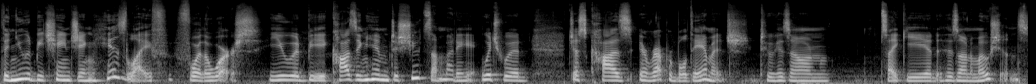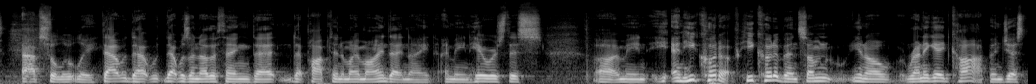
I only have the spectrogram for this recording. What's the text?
then you would be changing his life for the worse. You would be causing him to shoot somebody, which would just cause irreparable damage to his own psyche and his own emotions. Absolutely, that that that was another thing that that popped into my mind that night. I mean, here was this. Uh, I mean, he, and he could have. He could have been some, you know, renegade cop and just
